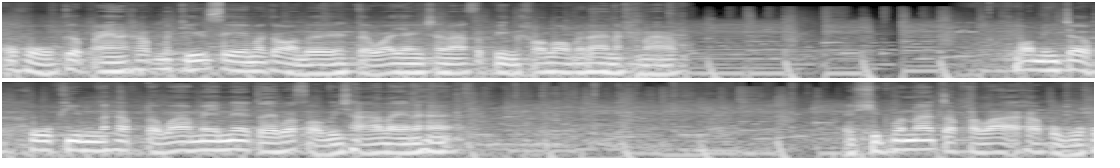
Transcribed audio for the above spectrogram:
โอ้โห เกือบไปนะครับ เมื่อกี้เซมาก่อนเลย แต่ว่ายังชนะสปินเข้ารอบไม่ได้นะครับ รอบนี้เจอครูพิมพ์นะครับ แต่ว่าไม่แน่ใจว่าสอนวิชาอะไรนะฮะแต่คิดว่าน่าจะพละครับโอ้โห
